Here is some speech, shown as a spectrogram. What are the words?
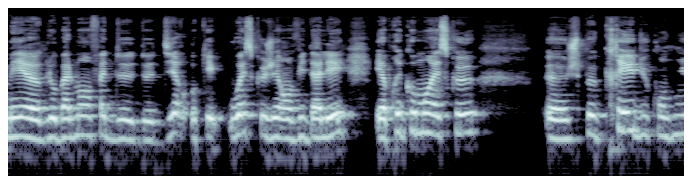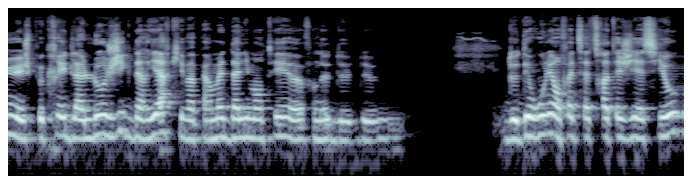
mais globalement en fait de, de dire, ok, où est-ce que j'ai envie d'aller, et après comment est-ce que je peux créer du contenu et je peux créer de la logique derrière qui va permettre d'alimenter, enfin de, de, de, de dérouler en fait cette stratégie SEO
